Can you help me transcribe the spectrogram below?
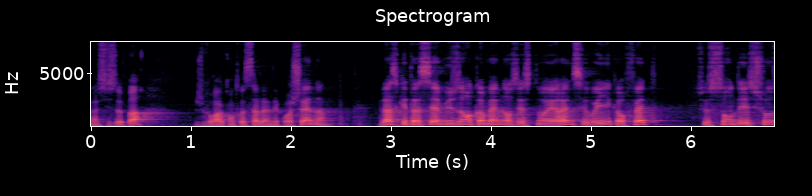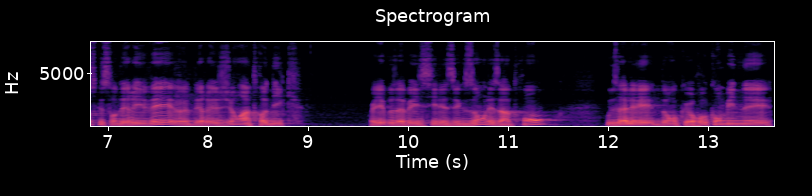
n'insiste pas. Je vous raconterai ça l'année prochaine. Là, ce qui est assez amusant quand même dans ces snow ARN, c'est que vous voyez qu'en fait, ce sont des choses qui sont dérivées des régions introniques. Vous voyez, vous avez ici les exons, les introns. Vous allez donc recombiner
